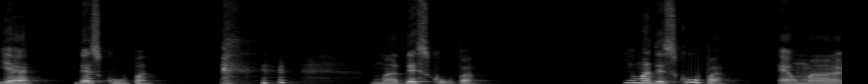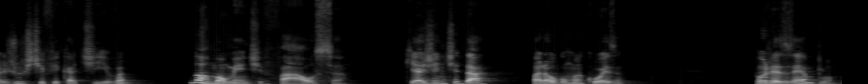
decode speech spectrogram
e é desculpa. uma desculpa. E uma desculpa é uma justificativa, normalmente falsa, que a gente dá para alguma coisa. Por exemplo,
